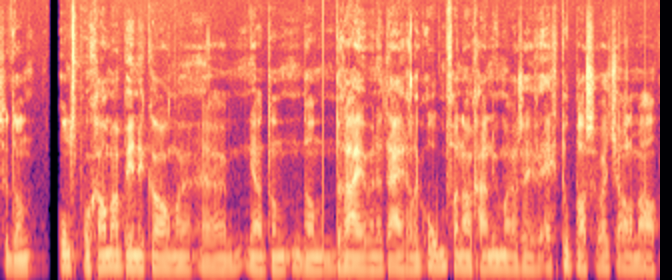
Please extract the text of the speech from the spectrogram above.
ze dan ons programma binnenkomen, uh, ja, dan, dan draaien we het eigenlijk om. Van nou, ga nu maar eens even echt toepassen wat je allemaal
